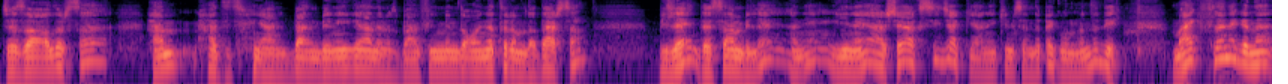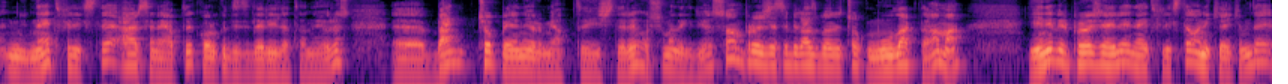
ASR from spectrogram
ceza alırsa hem hadi yani ben beni ilgilendirmez ben filmimde oynatırım da dersen bile desem bile hani yine her şey aksayacak yani kimsenin de pek umurunda değil. Mike Flanagan'ı Netflix'te her sene yaptığı korku dizileriyle tanıyoruz. Ee, ben çok beğeniyorum yaptığı işleri. Hoşuma da gidiyor. Son projesi biraz böyle çok muğlaktı ama yeni bir projeyle Netflix'te 12 Ekim'de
